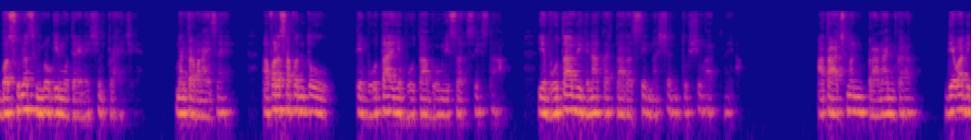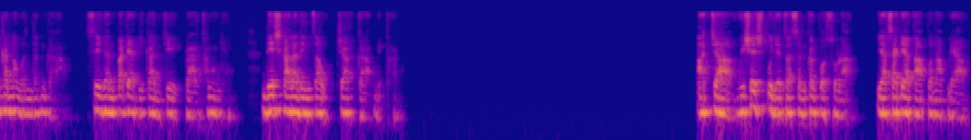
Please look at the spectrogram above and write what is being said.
बसूनच मृगी मुद्रेने शिंपडायचे. मंत्र म्हणायचा आहे अपरसपन तो ते भूता ये भूता भूमी सहसेस्ता ये भूता विघ्ना करता रसे नशंतु शिवात्मया आता आचमन प्राणायाम करा. देवादिकांना वंदन करा. श्री गणपती अधिकांची प्रार्थना घ्या. देशकालादींचा उच्चार करा मित्रांनो. आजच्या विशेष पूजेचा संकल्प सोडा. यासाठी आता आपण आपल्या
